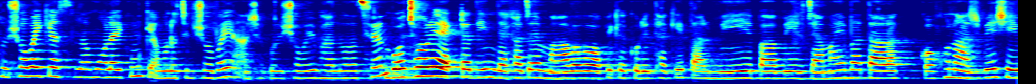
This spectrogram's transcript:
তো সবাইকে আসসালামু আলাইকুম। কেমন আছেন সবাই? আশা করি সবাই ভালো আছেন। বছরে একটা দিন দেখা যায় মা বাবা অপেক্ষা করে থাকে। তার মেয়ে বা মেয়ের জামাই বা তারা কখন আসবে সেই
